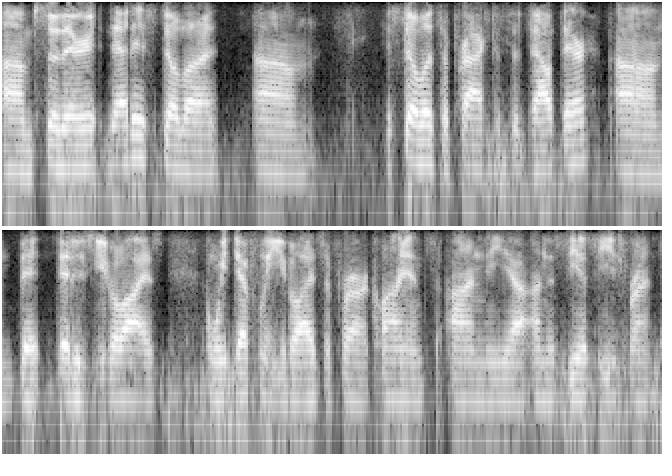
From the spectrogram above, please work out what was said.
Um, so there, that is still a um, it still is a practice that's out there um, that that is utilized, and we definitely utilize it for our clients on the uh, on the CSE front.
